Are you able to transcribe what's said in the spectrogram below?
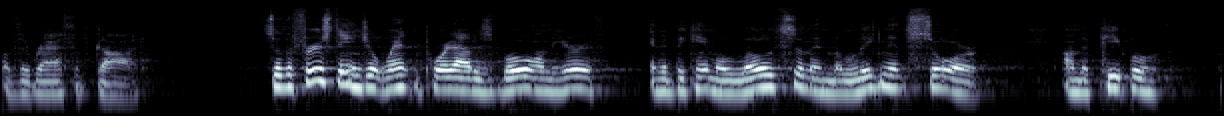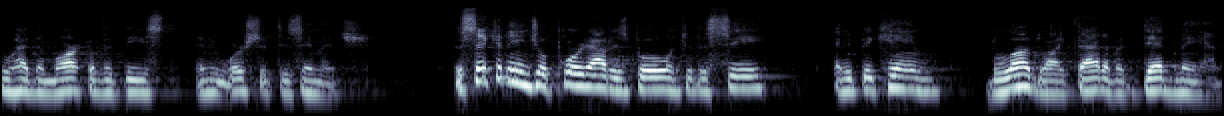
of the wrath of God. So the first angel went and poured out his bowl on the earth, and it became a loathsome and malignant sore on the people who had the mark of the beast and who worshipped his image. The second angel poured out his bowl into the sea, and it became blood like that of a dead man,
